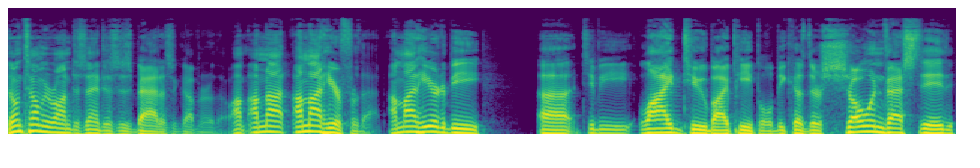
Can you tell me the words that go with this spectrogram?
Don't tell me Ron DeSantis is bad as a governor though. I'm, I'm not I'm not here for that. I'm not here to be uh, to be lied to by people because they're so invested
